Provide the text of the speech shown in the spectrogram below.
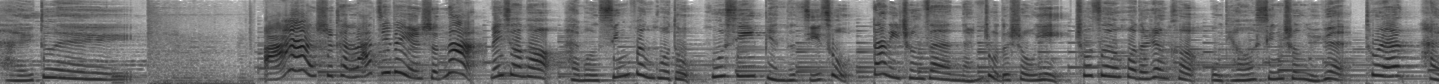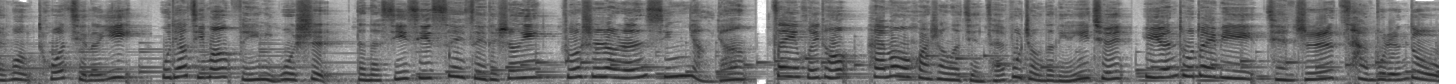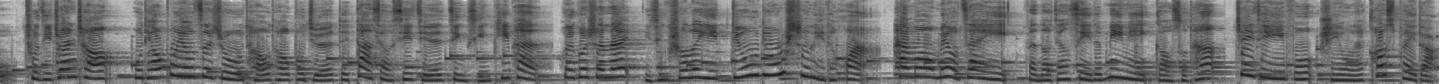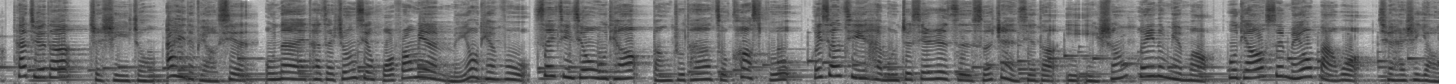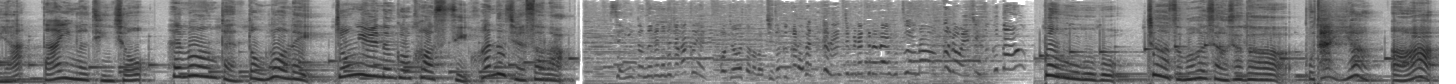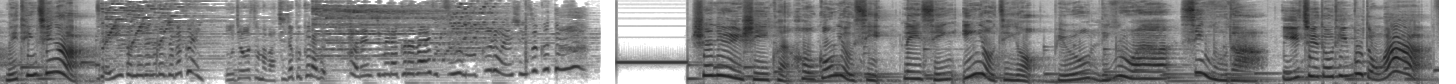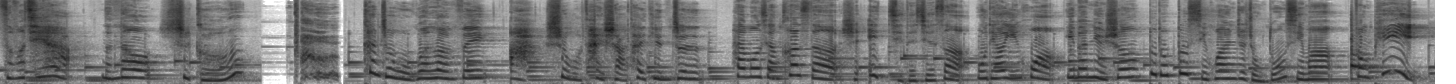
才对啊！是看垃圾的眼神呐！没想到海梦兴奋过度，呼吸变得急促，大力称赞男主的手艺。初次获得认可，五条心生愉悦。突然，海梦脱起了衣，五条急忙非礼勿视，但那稀稀碎碎的声音，着实让人心痒痒。再一回头，海梦换上了剪裁不整的连衣裙，与原图对比，简直惨不忍睹。触及专场，五条不由自主滔滔不绝，对大小细节进行批判。回过神来，已经说了一丢丢失礼的话。海梦没有在意，反倒将自己的秘密告诉他：这件衣服是用来 cosplay 的。他觉得这是一种爱的表现。无奈他在针线活方面没有天赋，遂请求五条帮助他做 cos 服。回想起海梦这些日子所展现的熠熠生辉的面貌，五条虽没有把握，却还是咬牙答应了请求。海梦感动落泪，终于能够 cos 喜欢的角色了。不不不不，这怎么和想象的不太一样啊？没听清啊！侍女是一款后宫游戏，类型应有尽有，比如凌辱啊、性奴的，一句都听不懂啊！怎么接啊？难道是梗？看着五官乱飞啊！是我太傻太天真。还梦想 cos 的是一级的角色。五条疑惑：一般女生不都不喜欢这种东西吗？放屁！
